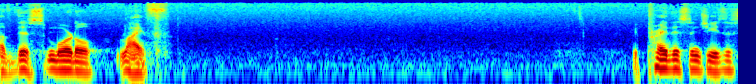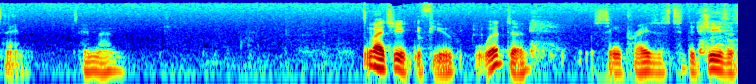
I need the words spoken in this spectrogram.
of this mortal life. We pray this in Jesus' name. Amen. I invite you, if you would, to sing praises to the Jesus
